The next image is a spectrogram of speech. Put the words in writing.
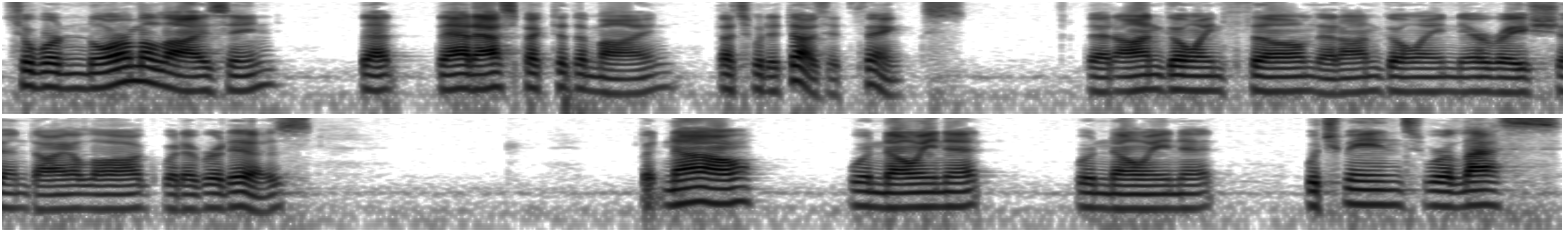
So we're normalizing that that aspect of the mind. That's what it does. It thinks. That ongoing film, that ongoing narration, dialogue, whatever it is. But now we're knowing it, we're knowing it, which means we're less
